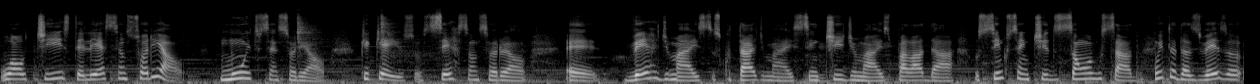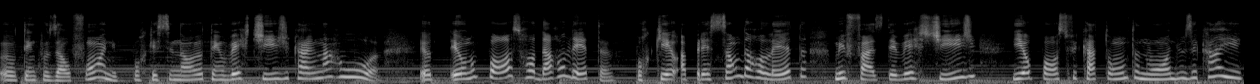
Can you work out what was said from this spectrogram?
O autista, ele é sensorial, muito sensorial. O que, que é isso? Ser sensorial é ver demais, escutar demais, sentir demais, paladar. Os cinco sentidos são aguçados. Muitas das vezes eu, eu tenho que usar o fone, porque senão eu tenho vertigem e caio na rua. Eu, eu não posso rodar roleta, porque a pressão da roleta me faz ter vertigem e eu posso ficar tonta no ônibus e cair.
